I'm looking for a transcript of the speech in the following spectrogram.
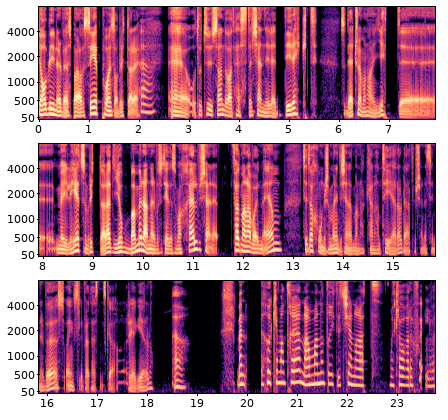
jag blir nervös bara av att se på en sån ryttare. Ja. Eh, och tro tusan då att hästen känner det direkt. Så där tror jag man har en jättemöjlighet som ryttare att jobba med den nervositeten som man själv känner. För att man har varit med om situationer som man inte känner att man kan hantera och därför känner sig nervös och ängslig för att hästen ska reagera då. Ja. Men hur kan man träna om man inte riktigt känner att man klarar det själv?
